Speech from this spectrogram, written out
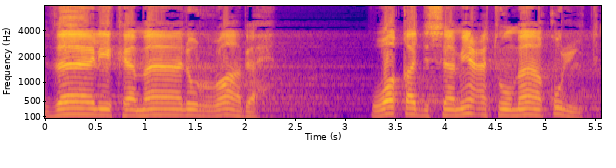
ذلك مال رابح وقد سمعت ما قلت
